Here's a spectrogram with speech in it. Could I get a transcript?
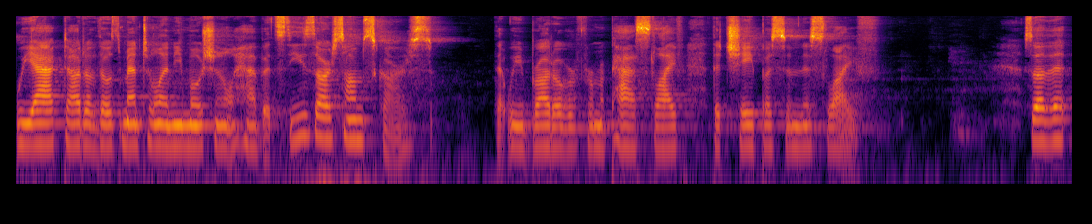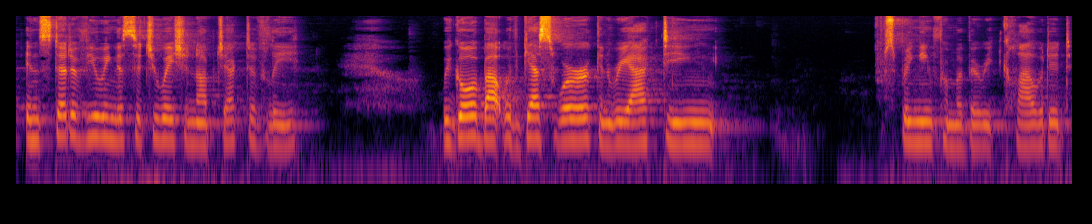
We act out of those mental and emotional habits. These are samskars that we brought over from a past life that shape us in this life. So that instead of viewing the situation objectively, we go about with guesswork and reacting, springing from a very clouded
